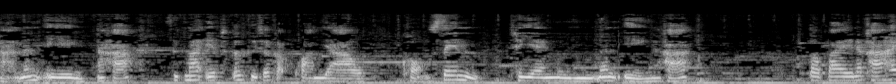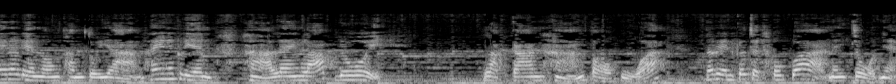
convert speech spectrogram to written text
นานนั่นเองนะคะซิกมา f ก็คือเท่ากับความยาวของเส้นทะแยงมุมนั่นเองนะคะ ต่อไปนะคะให้นักเรียนลองทำตัวอย่าง ให้นักเรียนหาแรงลับโดย หลักการหางต่อหัว นักเรียนก็จะพบว่าในโจทย์เนี่ย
